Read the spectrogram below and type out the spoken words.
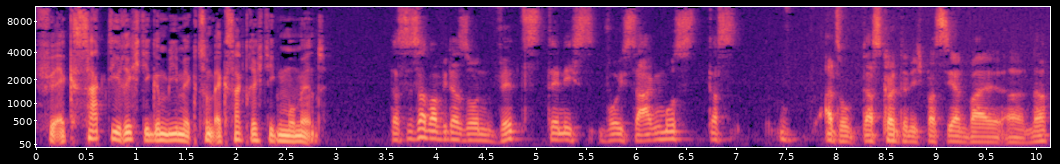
für exakt die richtige Mimik zum exakt richtigen Moment. Das ist aber wieder so ein Witz, den ich, wo ich sagen muss, dass, also das könnte nicht passieren, weil, äh, ne?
